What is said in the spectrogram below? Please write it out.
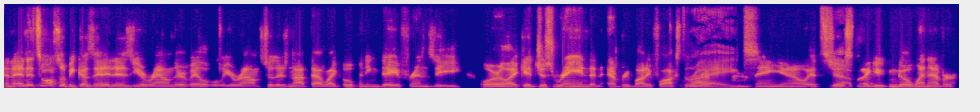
And and it's also because it, it is year round. They're available year round, so there's not that like opening day frenzy or like it just rained and everybody flocks to the river Right. kind of thing. You know, it's just Yep. like you can go whenever.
